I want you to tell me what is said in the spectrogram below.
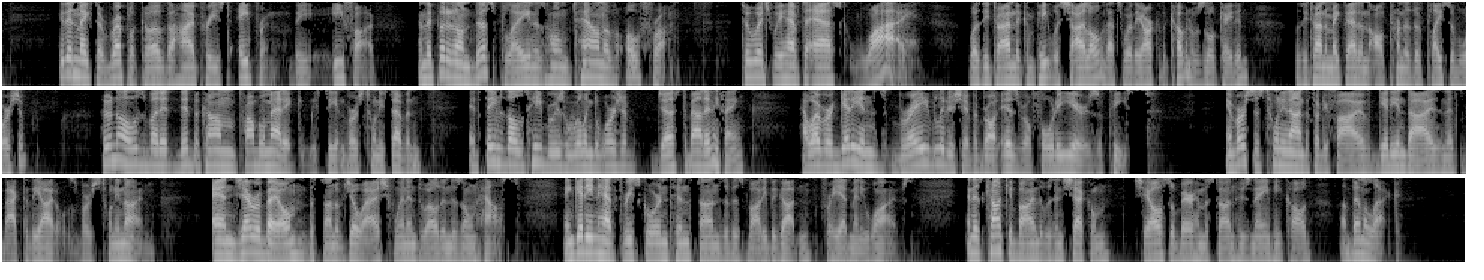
He then makes a replica of the high priest apron, the ephod, and they put it on display in his hometown of Ophrah. To which we have to ask, why? Was he trying to compete with Shiloh? That's where the Ark of the Covenant was located. Was he trying to make that an alternative place of worship? Who knows, but it did become problematic. We see it in verse 27. It seems those Hebrews were willing to worship just about anything. However, Gideon's brave leadership had brought Israel 40 years of peace. In verses 29 to 35, Gideon dies and it's back to the idols. Verse 29. And Jerubbaal, the son of Joash, went and dwelt in his own house. And Gideon had threescore and ten sons of his body begotten, for he had many wives. And his concubine that was in Shechem, she also bare him a son, whose name he called Abimelech.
